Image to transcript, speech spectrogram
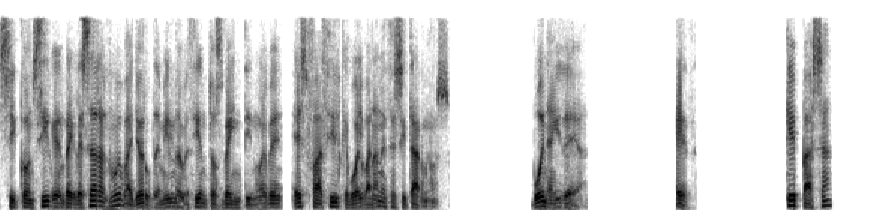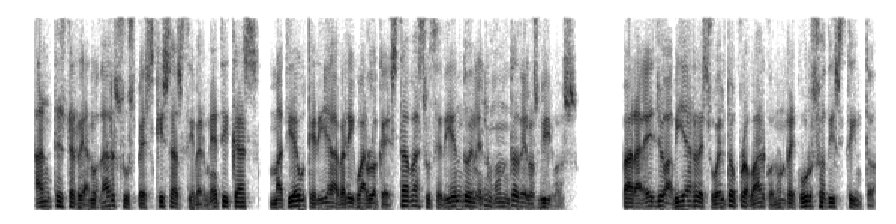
Si consiguen regresar a Nueva York de 1929, es fácil que vuelvan a necesitarnos. Buena idea. Ed. ¿Qué pasa? Antes de reanudar sus pesquisas cibernéticas, Mathieu quería averiguar lo que estaba sucediendo en el mundo de los vivos. Para ello había resuelto probar con un recurso distinto.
